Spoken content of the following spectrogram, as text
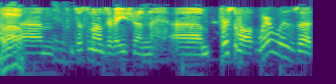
Hello. Um, just an observation. Um, first of all, where was uh,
